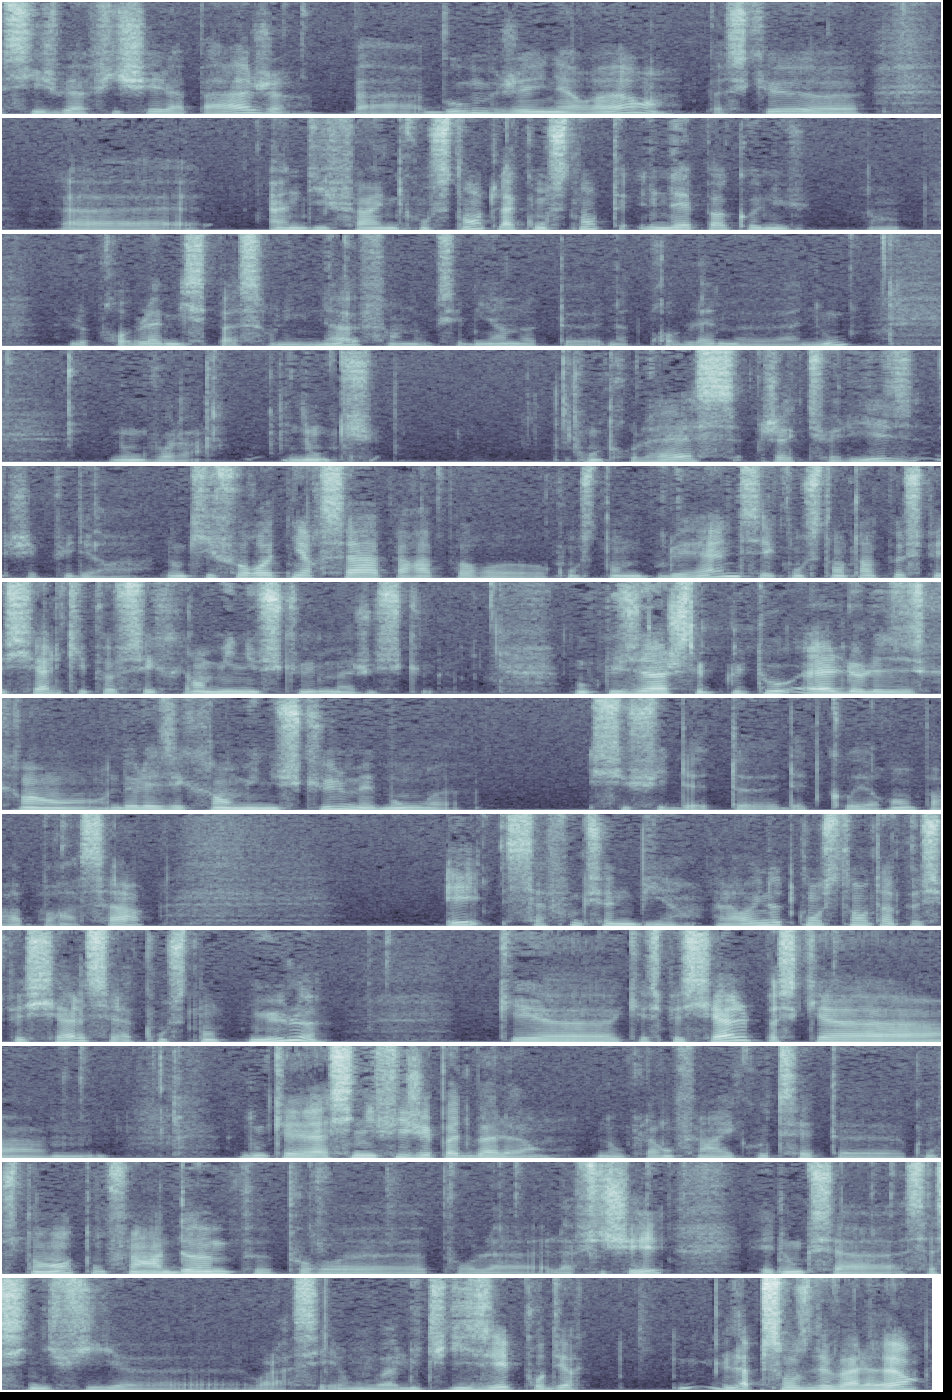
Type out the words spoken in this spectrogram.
si je vais afficher la page, bah, boum, j'ai une erreur parce que undefined constante, la constante n'est pas connue. Hein le problème il se passe en ligne 9, hein, donc c'est bien notre, euh, notre problème euh, à nous. Donc voilà, donc CTRL S, j'actualise, j'ai plus d'erreur. Donc il faut retenir ça par rapport aux constantes booléennes, des constantes un peu spéciales qui peuvent s'écrire en minuscules, majuscules. Donc l'usage c'est plutôt elle de les écrire en, de les écrire en minuscules, mais bon, euh, il suffit d'être cohérent par rapport à ça. Et ça fonctionne bien. Alors une autre constante un peu spéciale, c'est la constante nulle qui est, euh, spéciale parce qu'elle euh, elle signifie j'ai pas de valeur. Donc là on fait un écho de cette euh, constante, on fait un dump pour, pour l'afficher, et donc ça, ça signifie, voilà, on va l'utiliser pour dire l'absence de valeur.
